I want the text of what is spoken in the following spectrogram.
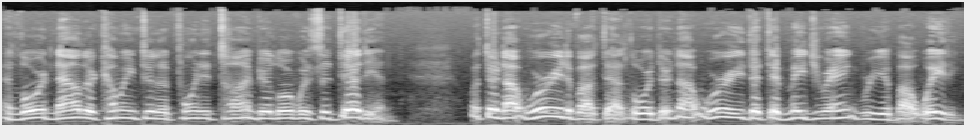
And Lord, now they're coming to the appointed time, dear Lord, was the dead end. But they're not worried about that, Lord. They're not worried that they've made you angry about waiting.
